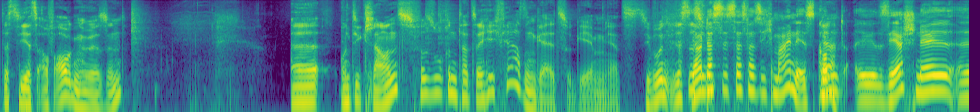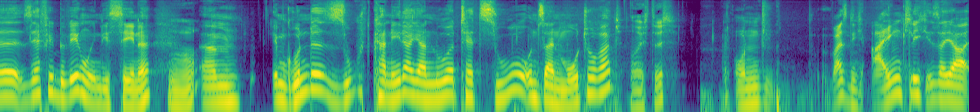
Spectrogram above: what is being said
dass die jetzt auf Augenhöhe sind. Äh, und die Clowns versuchen tatsächlich Fersengeld zu geben jetzt. Sie wurden, das ist Ja, und das ist das, was ich meine. Es kommt äh, sehr schnell äh, sehr viel Bewegung in die Szene. Mhm. Ähm, Im Grunde sucht Kaneda ja nur Tetsuo und sein Motorrad. richtig. Und weiß nicht, eigentlich ist er ja,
